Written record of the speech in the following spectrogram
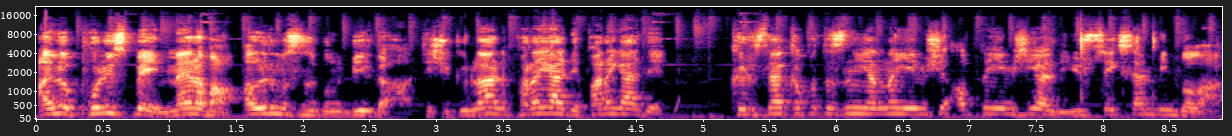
Alo polis bey merhaba. Alır mısınız bunu bir daha? Teşekkürler. Para geldi para geldi. Kristal kafatasının yanından yemişi alttan yemişi geldi. 180 bin dolar.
